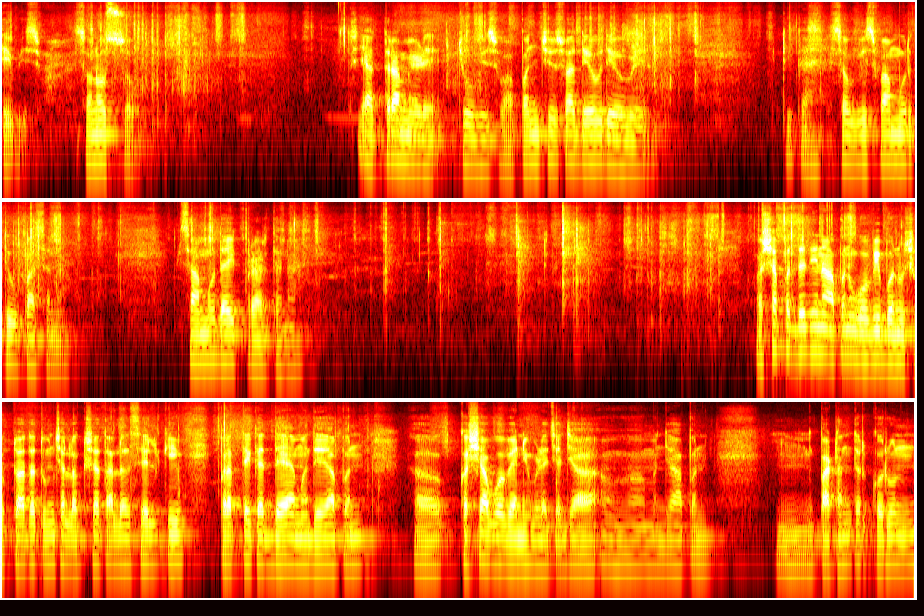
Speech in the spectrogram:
तेवीसवा सणोत्सव यात्रा मेळे चोवीसवा पंचवीसवा देवदेवळे ठीक आहे सव्वीसवा मूर्ती उपासना. सामुदायिक प्रार्थना. अशा पद्धतीनं आपण ओवी बनवू शकतो. आता तुमच्या लक्षात आलं असेल की प्रत्येक अध्यायामध्ये आपण कशा ओव्या निवडायच्या ज्या म्हणजे आपण पाठांतर करून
